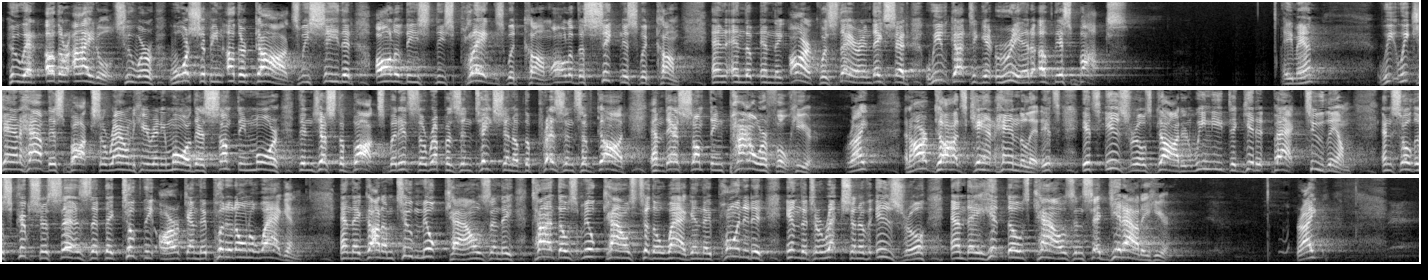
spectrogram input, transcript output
who had other idols, who were worshiping other gods. We see that all of these, these plagues would come, all of the sickness would come. And, and, the, and the ark was there, and they said, We've got to get rid of this box. Amen. We, we can't have this box around here anymore. There's something more than just a box, but it's the representation of the presence of God. And there's something powerful here, right? and our gods can't handle it. It's, it's Israel's God, and we need to get it back to them. And so the scripture says that they took the ark and they put it on a wagon. And they got them two milk cows and they tied those milk cows to the wagon. They pointed it in the direction of Israel and they hit those cows and said, Get out of here. Right?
